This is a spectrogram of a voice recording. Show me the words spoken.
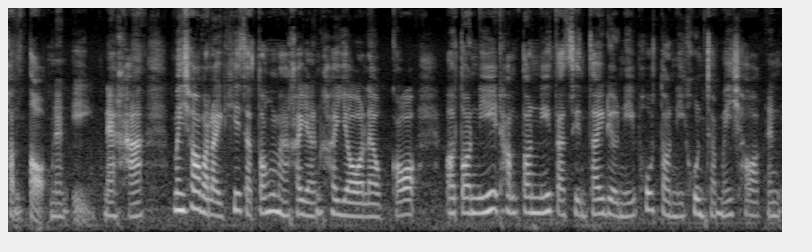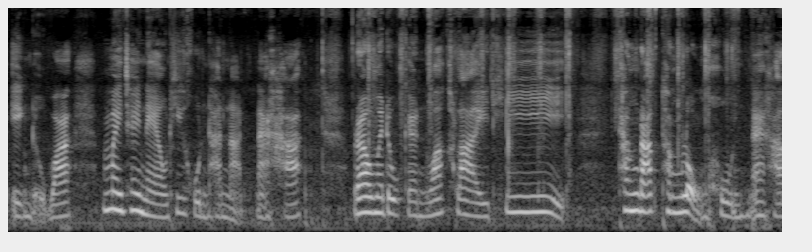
คำตอบนั่นเองนะคะ ไม่ชอบอะไรที่จะต้องมาขยันขยอแล้วก็เอาตอนนี้ทำตอนนี้ตัดสินใจเดี๋ยวนี้พูดตอนนี้คุณจะไม่ชอบนั่นเองหรือว่าไม่ใช่แนวที่คุณถนัดนะคะเรามาดูกันว่าใครที่ทั้งรักทั้งหลงคุณนะคะ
